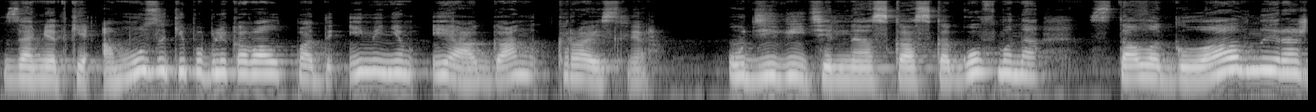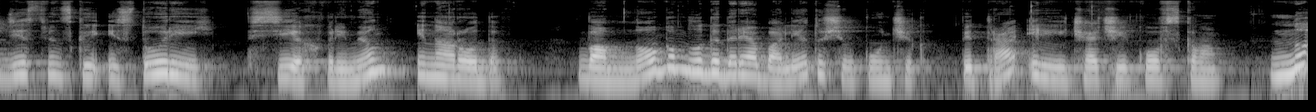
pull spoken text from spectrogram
Заметки о музыке публиковал под именем Иоганн Крайслер. Удивительная сказка Гофмана стала главной рождественской историей всех времен и народов, во многом благодаря балету «Щелкунчик» Петра Ильича Чайковского. Но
